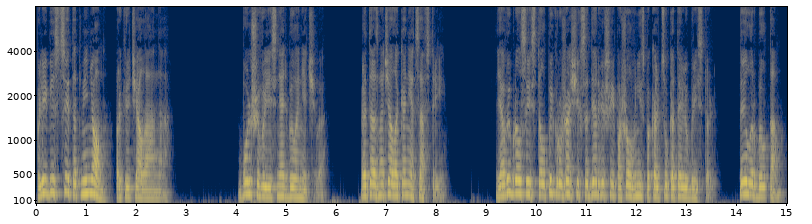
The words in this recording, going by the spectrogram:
«Плебисцит отменен!» – прокричала она. Больше выяснять было нечего. Это означало конец Австрии. Я выбрался из толпы кружащихся дервишей и пошел вниз по кольцу к отелю «Бристоль». Тейлор был там.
